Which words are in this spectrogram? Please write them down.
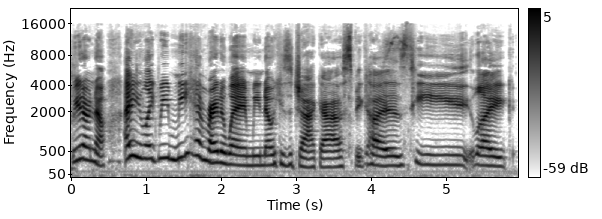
we don't know. I mean, like we meet him right away, and we know he's a jackass because he like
